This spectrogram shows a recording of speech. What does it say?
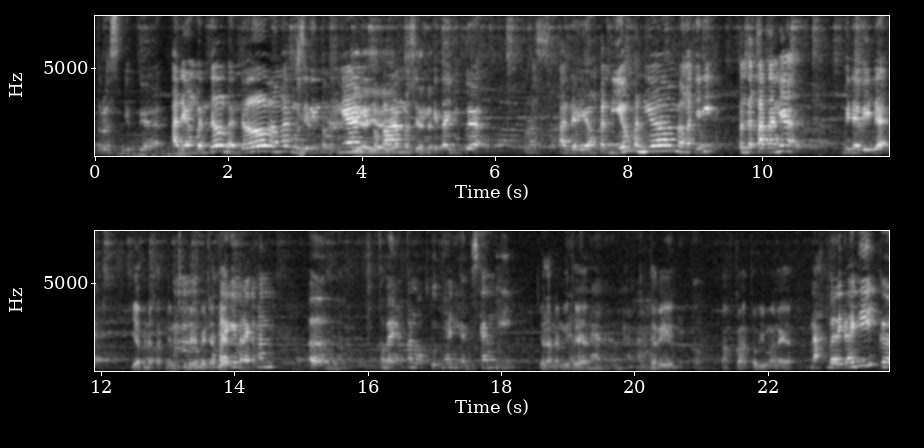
Terus juga ada yang bandel bandel banget ngusilin temennya Iya, gitu iya, kan iya, ngusilin ada. kita juga. Terus ada yang pendiam pendiam banget. Jadi pendekatannya beda-beda. Ya pendapatnya mesti Mm, beda-beda. Biar apalagi mereka kan eh, kebanyakan waktunya dihabiskan di jalanan gitu ya. jalanan. Untuk cari nafkah atau gimana ya? Nah, balik lagi ke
